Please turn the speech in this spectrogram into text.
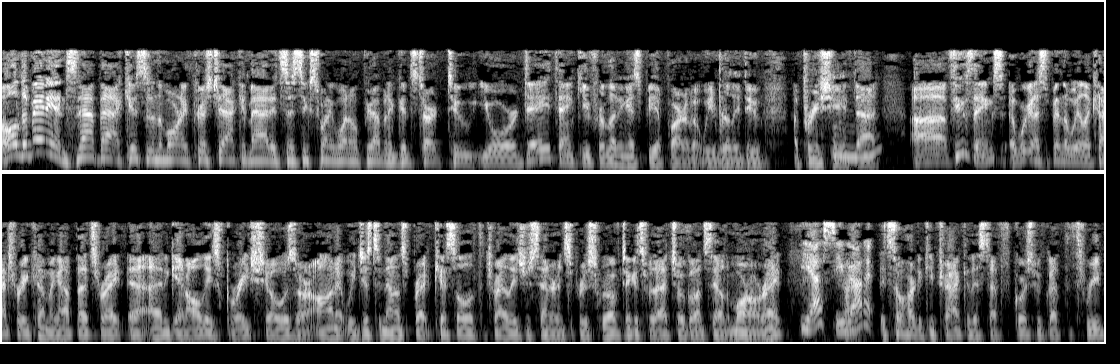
Old Dominion, snap back. Kiss it in the morning. Chris, Jack, and Matt. It's a 621. Hope you're having a good start to your day. Thank you for letting us be a part of it. We really do appreciate that. Uh, a few things. Uh, We're going to spin the wheel of country coming up. That's right. Uh, and again, all these great shows are on it. We just announced Brett Kissel at the Tri Leisure Center in Spruce Grove. Tickets for that show go on sale tomorrow, right? yes, you got it. It's so hard to keep track of this stuff. Of course, we've got the three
